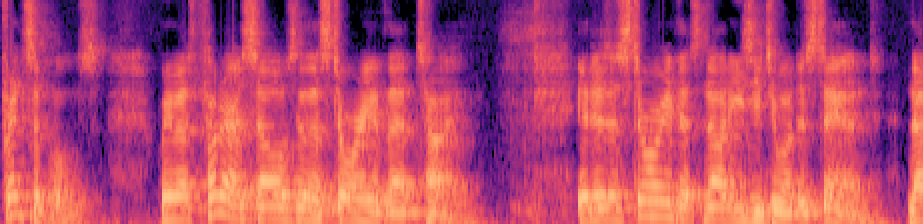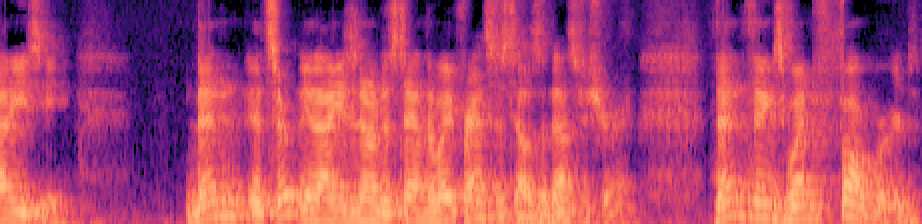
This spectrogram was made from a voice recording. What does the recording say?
Principles. We must put ourselves in the story of that time. It is a story that's not easy to understand, not easy. Then it's certainly not easy to understand the way Francis tells it, that's for sure. Then things went forward,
